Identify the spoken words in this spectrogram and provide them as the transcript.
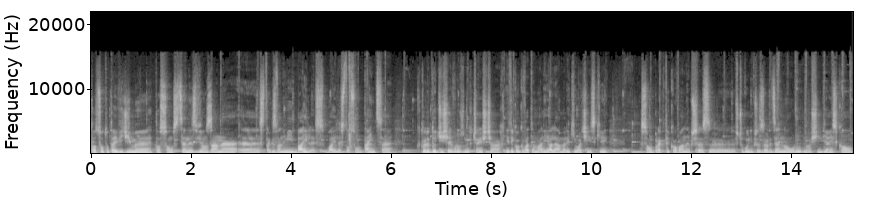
To, co tutaj widzimy, to są sceny związane e, z tak zwanymi bailes. Bailes to są tańce, które do dzisiaj w różnych częściach, nie tylko Gwatemali, ale Ameryki Łacińskiej, są praktykowane przez, e, szczególnie przez rdzenną ludność indyjską.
